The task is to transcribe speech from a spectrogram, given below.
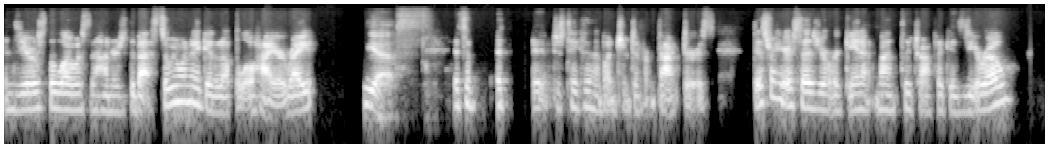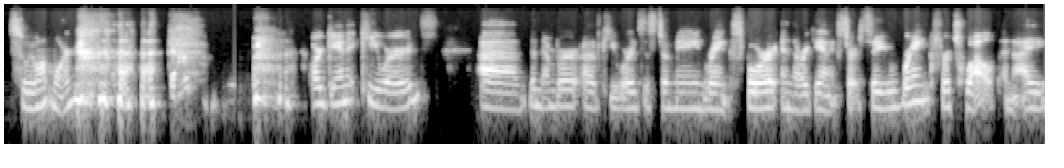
and zero is the lowest, and 100 is the best. So we want to get it up a little higher, right? Yes. It's a, it, it just takes in a bunch of different factors. This right here says your organic monthly traffic is zero. So we want more. organic keywords. Uh, the number of keywords this domain ranks for in the organic search. So you rank for 12. And I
